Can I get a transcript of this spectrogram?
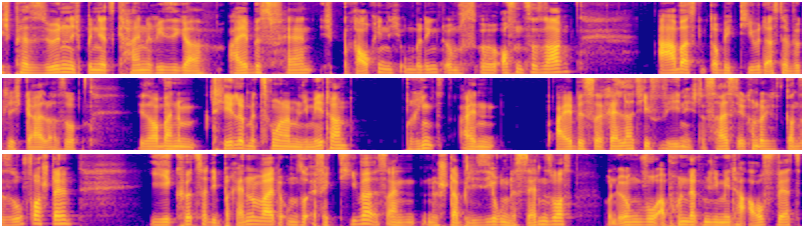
Ich persönlich bin jetzt kein riesiger IBIS-Fan. Ich brauche ihn nicht unbedingt, um es äh, offen zu sagen. Aber es gibt Objektive, da ist der wirklich geil. Also, ich sag mal, bei einem Tele mit 200 mm bringt ein IBIS relativ wenig. Das heißt, ihr könnt euch das Ganze so vorstellen, je kürzer die Brennweite, umso effektiver ist eine Stabilisierung des Sensors und irgendwo ab 100 mm aufwärts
